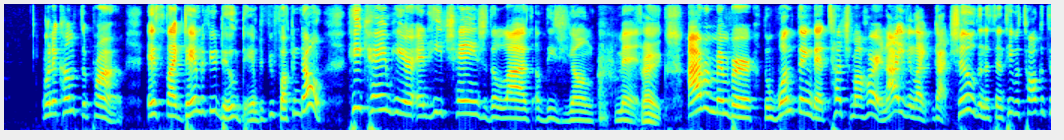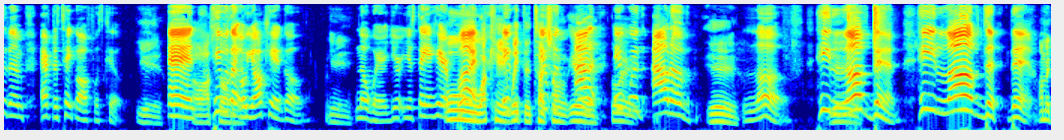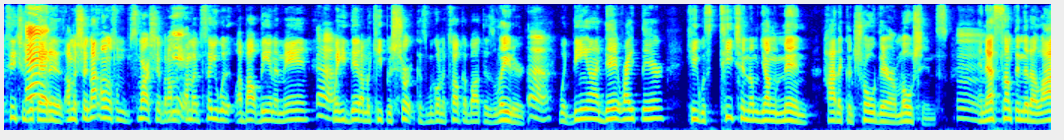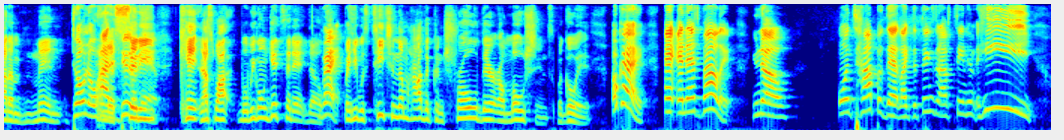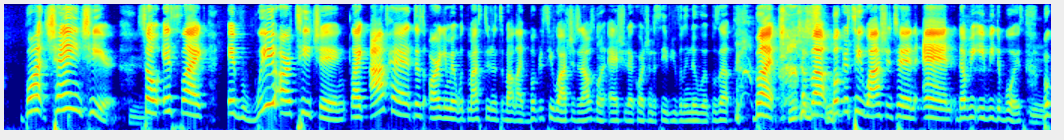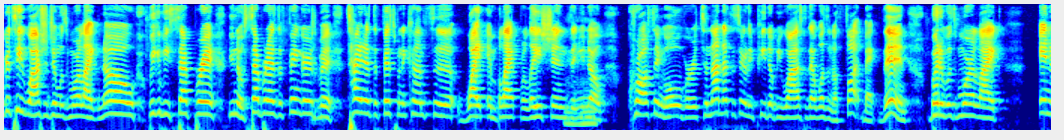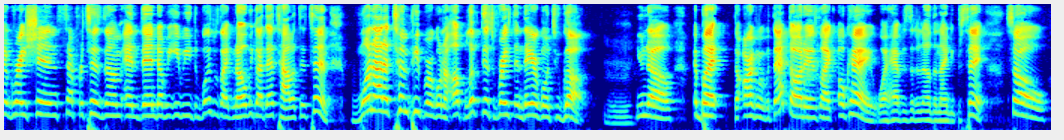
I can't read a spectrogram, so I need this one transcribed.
When it comes to Prime, it's like damned if you do, damned if you fucking don't. He came here and he changed the lives of these young men. Facts. I remember the one thing that touched my heart, and I even like got chills in a sense. He was talking to them after Takeoff was killed, Yeah. and Oh, he was like, "Oh, y'all can't go Yeah. nowhere. You're you're staying here." But I can't wait to touch on- yeah, out- it was out of Yeah. love. He loved them. He loved them. I'm gonna teach you what that is. I'm gonna show you not on some smart shit, but I'm, Yeah. I'm gonna tell you what about being a man. Uh-huh. What he did, I'm gonna keep it short because we're gonna talk about this later. Uh-huh. What Deion did right there, he was teaching them young men how to control their emotions, and that's something that a lot of men Mm. Don't know in how to do, City damn. can't. That's why. Well, we're gonna get to that though. Right. But he was teaching them how to control their emotions. But go ahead. Okay, and, and that's valid. You know, on top of that, like the things that I've seen him, he brought change here. Hmm. So it's like if we are teaching, like I've had this argument with my students about like Booker T. Washington. I was going to ask you that question to see if you really knew what was up, but about Booker T. Washington and W.E.B. Du Bois. Hmm. Booker T. Washington was more like, no, we could be separate, you know, separate as the fingers, but tight as the fist when it comes to white and black relations, and you mm-hmm. know crossing over to not necessarily PWIs because that wasn't a thought back then, but it was more like integration, separatism, and then W.E.B. Du Bois was like, no, we got that talented tenth. One out of 10 people are going to uplift this race and they are going to go. Mm-hmm. You know, but the argument with that thought is like, okay, what happens to the other 90%? So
